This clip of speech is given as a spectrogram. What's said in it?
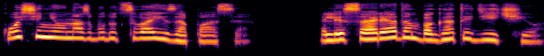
К осени у нас будут свои запасы. Леса рядом богаты дичью.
